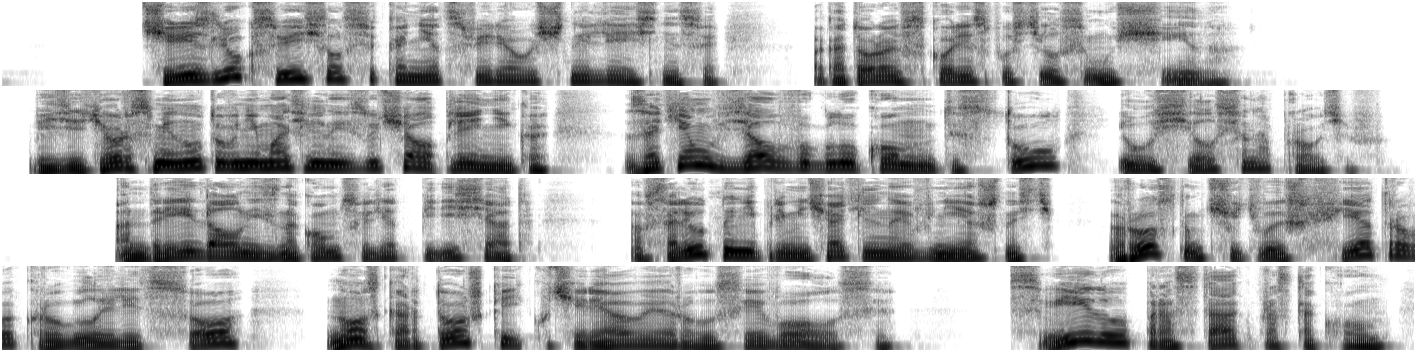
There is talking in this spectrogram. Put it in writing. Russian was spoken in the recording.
Через люк свесился конец веревочной лестницы, по которой вскоре спустился мужчина. Визитер с минуту внимательно изучал пленника, затем взял в углу комнаты стул и уселся напротив. Андрей дал незнакомцу лет пятьдесят, абсолютно непримечательная внешность, ростом чуть выше Фетрова, круглое лицо, нос картошкой, кучерявые русые волосы. С виду простак простаком —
